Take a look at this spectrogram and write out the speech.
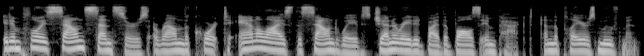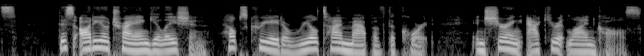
It employs sound sensors around the court to analyze the sound waves generated by the ball's impact and the player's movements. This audio triangulation helps create a real time map of the court, ensuring accurate line calls.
